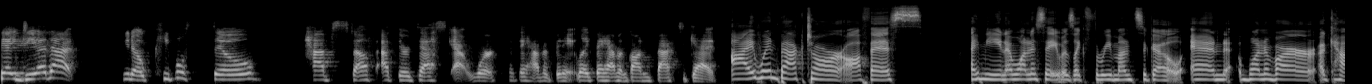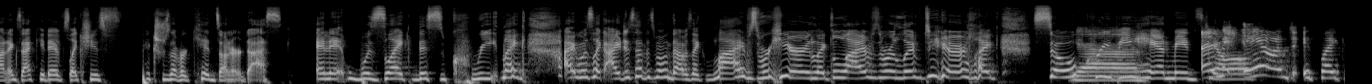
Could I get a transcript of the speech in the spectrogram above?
The idea that you know people still have stuff at their desk at work that they haven't been like they haven't gone back to get. I went back to our office I mean, I want to say it was like three months ago. And one of our account executives, like, she's pictures of her kids on her desk. And it was like this cre like I was like, I just had this moment that I was like, lives were here, like lives were lived here, like so yeah. creepy handmaid's tale. And, and it's like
